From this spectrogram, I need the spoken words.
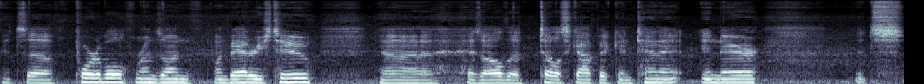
it's uh, portable, runs on, on batteries too. Uh, has all the telescopic antenna in there it's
